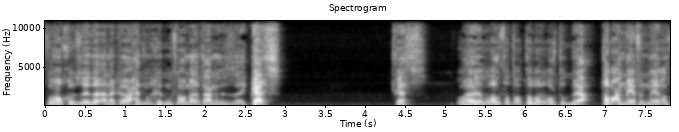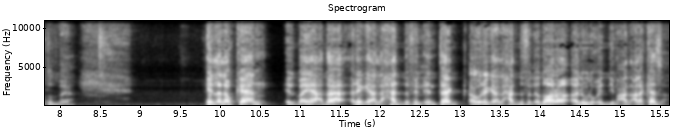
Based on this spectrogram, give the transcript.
في موقف زي ده أنا كواحد من خدمة العملاء اتعامل إزاي؟ كارثة. كارثة. وهل الغلطة تعتبر غلطة بيع؟ طبعا 100% غلطة بيع. إلا لو كان البياع ده رجع لحد في الإنتاج أو رجع لحد في الإدارة قالوا له ادي ميعاد على كذا.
